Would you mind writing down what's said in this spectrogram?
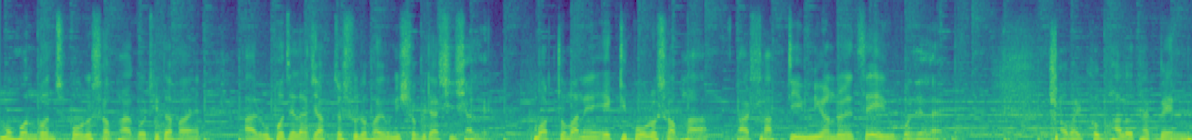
মোহনগঞ্জ পৌরসভা গঠিত হয় আর উপজেলার যাত্রা শুরু হয় উনিশশো বিরাশি সালে। বর্তমানে একটি পৌরসভা আর সাতটি ইউনিয়ন রয়েছে এই উপজেলায়। সবাই খুব ভালো থাকবেন।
